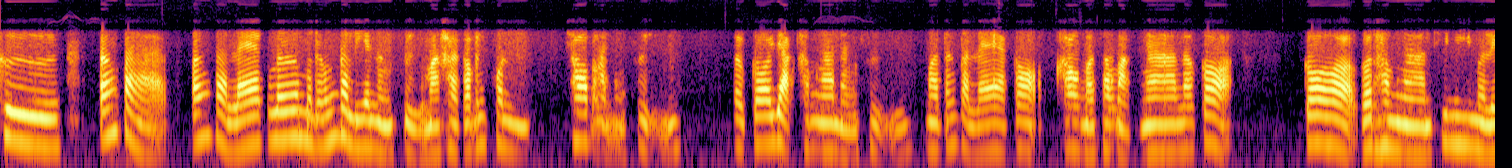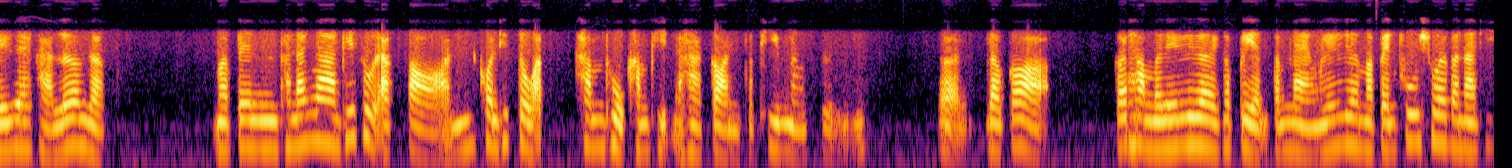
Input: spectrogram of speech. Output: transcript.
คือตั้งแต่ตั้งแต่แรกเริ่มมาตั้งแต่เรียนหนังสือมาค่ะ ก็เป็นคนชอบอ่านหนังสือ แล้วก็อยากทำงานหนังสือมาตั้งแต่แรกก็เข้ามาสมัครงาน แล้วก็ก็ก็ทำงานที่นี่มาเรื่อยๆค่ะ เริ่มจากมาเป็นพนักงานพิสูจน์อักษรคนที่ตรวจคำถูกคำผิดนะคะ ก่อนจะพิมพ์หนังสือแล้วก็ก็ทำมาเรื่อยๆ ก็เปลี่ยนตำแหน่งมาเรื่อยๆ มาเป็นผู้ช่วยบรรณาธิ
